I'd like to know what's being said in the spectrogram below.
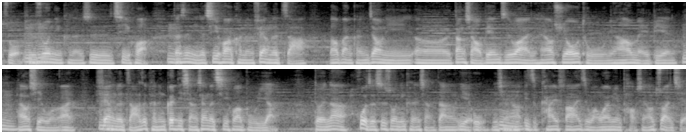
作，比如说你可能是企划，但是你的企划可能非常的杂，老板可能叫你呃当小编之外，你还要修图，你还要美编，嗯，还要写文案，非常的杂，这可能跟你想象的企划不一样。对，那或者是说你可能想当业务，你想要一直开发，一直往外面跑，想要赚钱，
